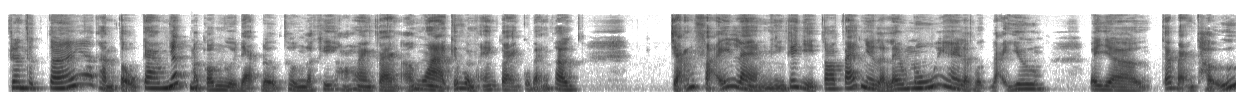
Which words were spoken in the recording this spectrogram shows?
Trên thực tế thành tựu cao nhất mà con người đạt được thường là khi họ hoàn toàn ở ngoài cái vùng an toàn của bản thân. Chẳng phải làm những cái gì to tát như là leo núi hay là vượt đại dương. Bây giờ các bạn thử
